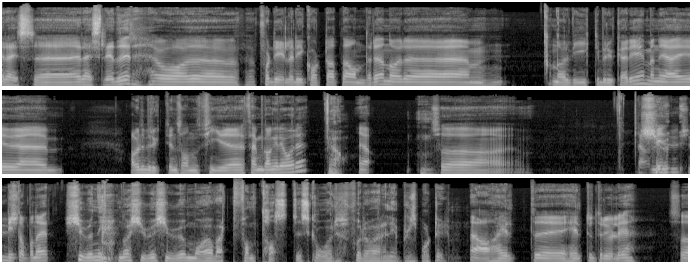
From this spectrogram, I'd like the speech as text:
reise, reiseleder og øh, fordeler de korta til andre når, når vi ikke bruker de. Men jeg har vel brukt den sånn fire-fem ganger i året. Ja. ja. Så ja, litt, litt opp og ned. 2019 og 2020 må ha vært fantastiske år for å være Liverpool-sporter. Ja, helt, helt utrolig. Så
